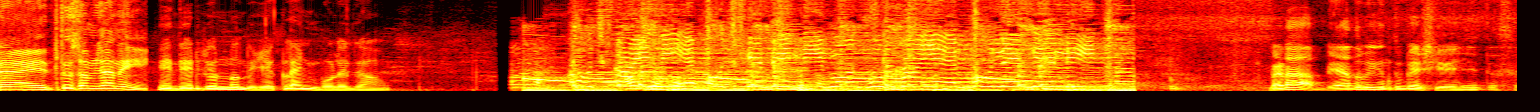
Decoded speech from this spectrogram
নাই সমঝা নেই এদের জন্য দুই এক লাইন বলে দাও বেড়া বেয়াদবি কিন্তু বেশি হয়ে যেতেছে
